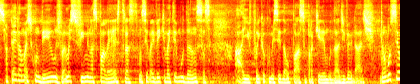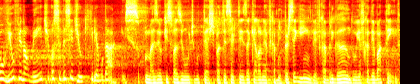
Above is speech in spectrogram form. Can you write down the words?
se apega mais com Deus, vai mais firme nas palestras, você vai ver que vai ter mudanças. Aí foi que eu comecei a dar o passo para querer mudar de verdade. Então você ouviu finalmente, você decidiu que queria mudar. Isso, mas eu quis fazer um último teste para ter certeza que ela não ia ficar me perseguindo, ia ficar brigando, ia ficar debatendo.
